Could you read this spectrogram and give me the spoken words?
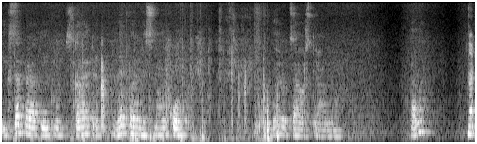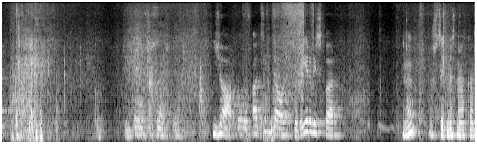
ik saprātīgu, skaidru, netvarni smalko, varu caurstrālo. Tālāk, Ne. tik daudz uz aiztev. Jā, cik daudz tur ir vispār? Nu, uz cik mēs nākam?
